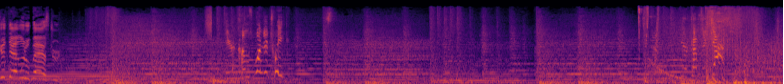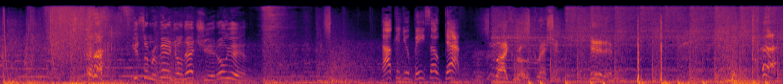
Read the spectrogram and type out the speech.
Get that little bastard. Here comes Wonder Tweek. Here comes a shot. Get some revenge on that shit. Oh, yeah. How can you be so deaf? Microaggression. Hit him.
